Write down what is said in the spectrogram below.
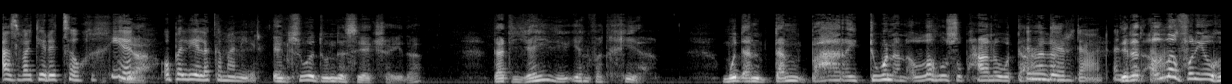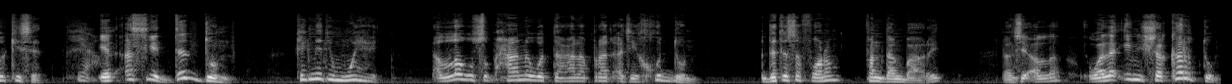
as wat jy dit sou gegee het Ja. op 'n lelike manier. En sodoende sê ek Shaida dat jy die een wat gee moet dan dankbaarheid toon aan Allah subhanahu wa ta'ala. Inderdaad, Dit inderdaad. dat Allah vir jou gekies het. Ja. En as jy dit doen, kyk net hoe mooi hy. Allah subhanahu wa ta'ala praat as jy goed doen. Dit is 'n vorm van dankbaarheid. Dan sê Allah: "Wala in shakartum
